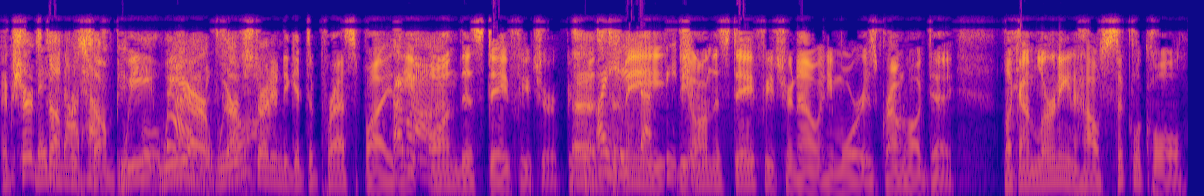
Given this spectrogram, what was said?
I'm sure it's maybe tough not for have- some people. We we I are we're so. starting to get depressed by Come the on. on this day feature because I to hate me that the on this day feature now anymore is Groundhog Day. Like I'm learning how cyclical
